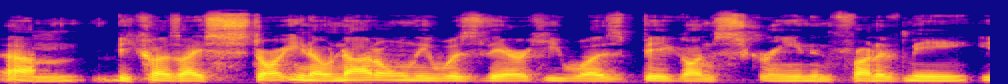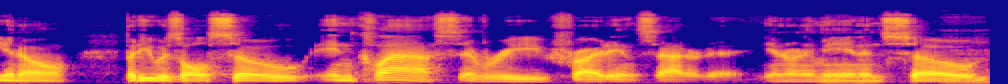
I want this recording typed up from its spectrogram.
um, because I start, you know, not only was there, he was big on screen in front of me, you know, but he was also in class every Friday and Saturday, you know what I mean? And so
